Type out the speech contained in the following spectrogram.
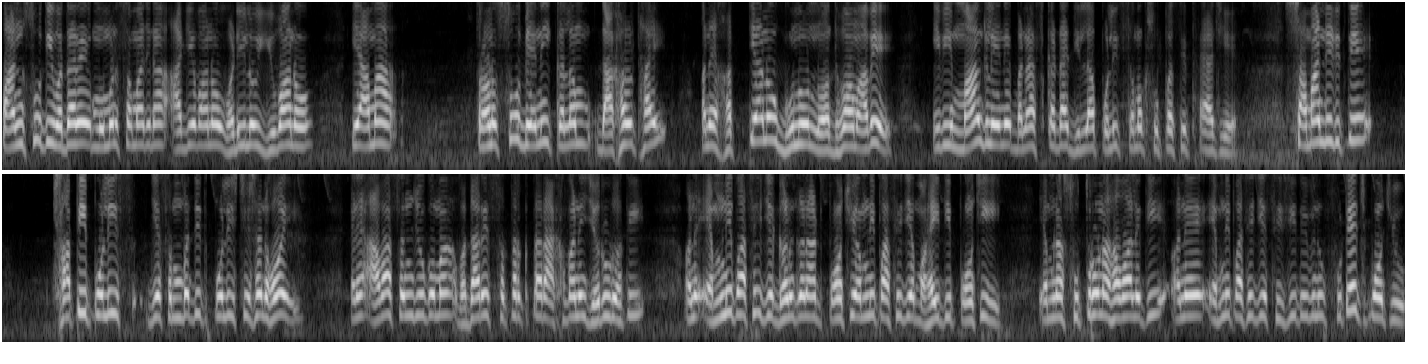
પાંચસોથી વધારે મુમણ સમાજના આગેવાનો, વડીલો, યુવાનો એ આમાં ત્રણસો બેની કલમ દાખલ થાય અને હત્યાનો ગુનો નોંધવામાં આવે એવી માંગ લઈને બનાસકાંઠા જિલ્લા પોલીસ સમક્ષ ઉપસ્થિત થયા છીએ. સામાન્ય રીતે છાપી પોલીસ જે સંબંધિત પોલીસ સ્ટેશન હોય એણે આવા સંજોગોમાં વધારે સતર્કતા રાખવાની જરૂર હતી અને એમની પાસે જે ગણગણાટ પહોંચ્યો, એમની પાસે જે માહિતી પહોંચી, એમના સૂત્રોના હવાલેથી અને એમની પાસે જે સીસીટીવીનું ફૂટેજ પહોંચ્યું,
